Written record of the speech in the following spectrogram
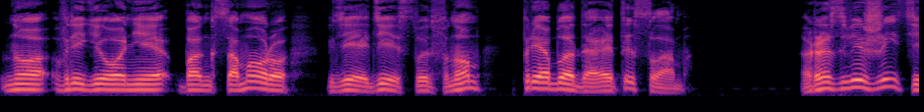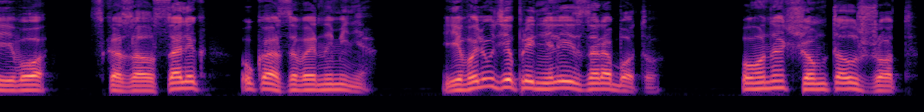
но в регионе Бангсамору, где действует ФНОМ, преобладает ислам. «Развяжите его», — сказал Салик, указывая на меня. Его люди принялись за работу. «Он о чем-то лжет»,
